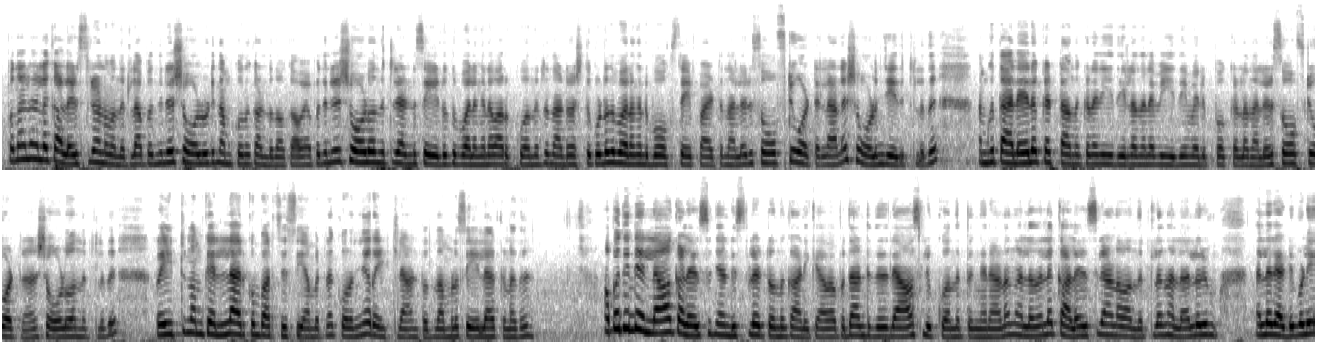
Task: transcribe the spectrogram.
അപ്പോൾ നല്ല നല്ല കളേഴ്സിലാണ് വന്നിട്ടുള്ളത്. അപ്പോൾ ഇതിന്റെ ഷോൾ കൂടി നമുക്കൊന്ന് കണ്ടു നോക്കാം. അപ്പോൾ ഇതിന്റെ ഷോൾ വന്നിട്ട് രണ്ട് സൈഡ് ഇതുപോലെ അങ്ങനെ വർക്ക് വന്നിട്ട് നടുവശത്ത് കൂടെ ഇതുപോലെ അങ്ങനെ ബോക്സ് ടൈപ്പ് ആയിട്ട് നല്ലൊരു സോഫ്റ്റ് കോട്ടനിലാണ് ഷോളും ചെയ്തിട്ടുള്ളത്. നമുക്ക് തലയിലൊക്കെ ഇട്ടാൻ നിൽക്കുന്ന രീതിയിൽ നല്ല വീതിയും വലിപ്പമൊക്കെ ഉള്ള നല്ലൊരു സോഫ്റ്റ് കോട്ടനാണ് ഷോൾ വന്നിട്ടുള്ളത്. റേറ്റ് നമുക്ക് എല്ലാവർക്കും പർച്ചേസ് ചെയ്യാൻ പറ്റുന്ന കുറഞ്ഞ റേറ്റിലാണ് കേട്ടോ നമ്മൾ സെയിലാക്കുന്നത് അപ്പോൾ ഇതിന്റെ എല്ലാ കളേഴ്സും ഞാൻ ഡിസ്പ്ലേ ഇട്ടൊന്ന് കാണിക്കാം. അപ്പോൾ ഇതാണ്ട് ഇതിന്റെ ലാസ്റ്റ് ലുക്ക് വന്നിട്ട് ഇങ്ങനെയാണ്. നല്ല നല്ല കളേഴ്സിലാണ് വന്നിട്ടുള്ളത്. നല്ല നല്ലൊരു നല്ലൊരു അടിപൊളി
